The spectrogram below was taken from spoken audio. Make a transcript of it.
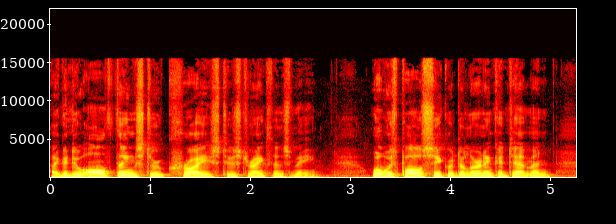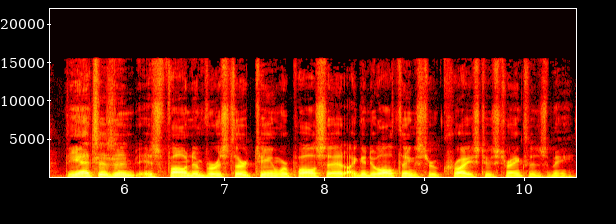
I can do all things through Christ who strengthens me. What was Paul's secret to learning contentment? The answer is found in verse 13, where Paul said, I can do all things through Christ who strengthens me.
